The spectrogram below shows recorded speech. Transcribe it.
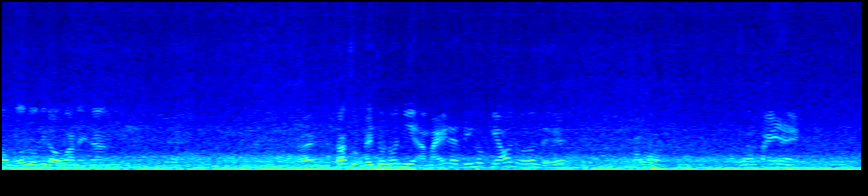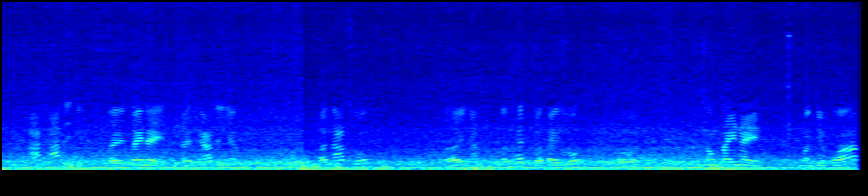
Xong mở luôn cái đầu van này ra. Đấy, tác dụng đấy cho nó nhẹ máy để tí nó kéo cho nó dễ. Xong rồi xong tay này. Áp áp này chị đây tay này tay áp này nhá ấn áp xuống đấy ấn ấn hết cửa tay xuống rồi. Xong tay này bằng chìa khóa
